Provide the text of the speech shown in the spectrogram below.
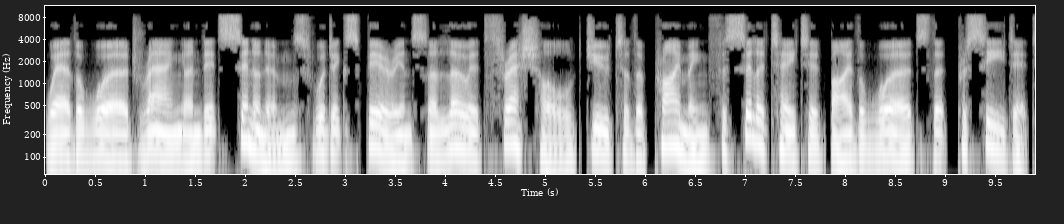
Where the word rang and its synonyms would experience a lowered threshold due to the priming facilitated by the words that precede it.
